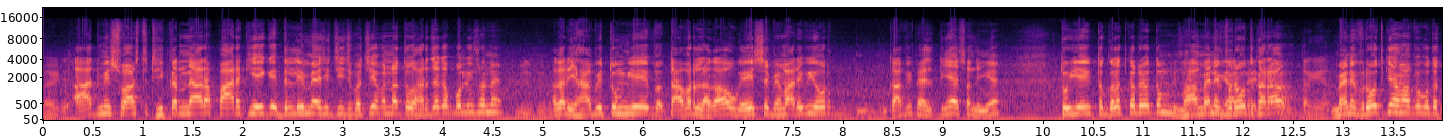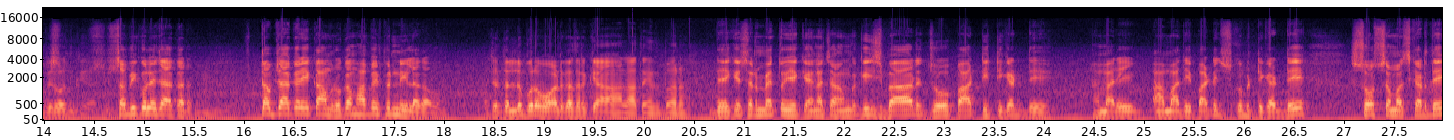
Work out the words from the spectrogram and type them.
राइट आदमी स्वास्थ्य ठीक करने आ रहा पार्क ये कि दिल्ली में ऐसी चीज़ बची है वरना तो हर जगह पोल्यूशन है। बिल्कुल। अगर यहाँ भी तुम ये टावर लगाओगे इससे बीमारी भी और काफ़ी फैलती है ऐसा नहीं है। तो ये तो गलत कर रहे हो तुम। वहाँ मैंने विरोध करा मैंने विरोध किया वहाँ पे वो तो विरोध किया। सभी को ले जाकर। हम्म। तब जाकर ये काम रुका वहाँ पे फिर नहीं लगा वो। अच्छा दल्लूपुरा वार्ड का सर क्या हालात है इस बार? देखिए सर मैं तो ये कहना चाहूँगा कि इस बार जो पार्टी टिकट दे हमारी आम आदमी पार्टी जिसको भी टिकट दे सोच समझ कर दे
